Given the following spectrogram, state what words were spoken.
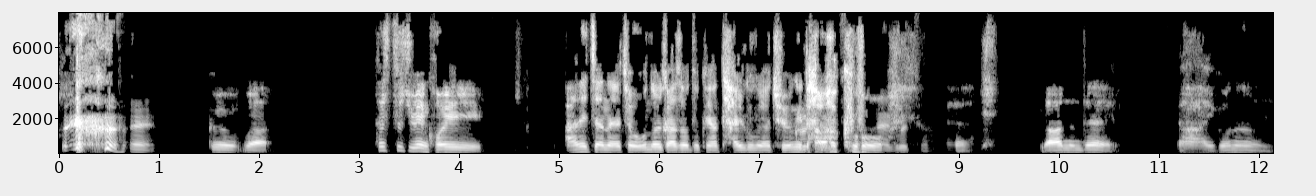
네. 그, 뭐야, 테스트 주행 거의 안 했잖아요. 저 오늘 가서도 그냥 달고 그냥 조용히 그렇죠, 나왔고, 네, 그렇죠. 나왔는데, 야, 이거는,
